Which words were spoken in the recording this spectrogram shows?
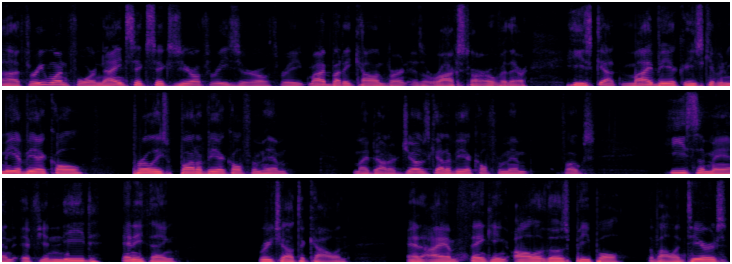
uh, 314 966 0303. My buddy Colin Burnt is a rock star over there. He's got my vehicle, he's given me a vehicle. Pearlie's bought a vehicle from him. My daughter Joe's got a vehicle from him. Folks, he's the man. If you need anything, reach out to Colin. And I am thanking all of those people, the volunteers,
